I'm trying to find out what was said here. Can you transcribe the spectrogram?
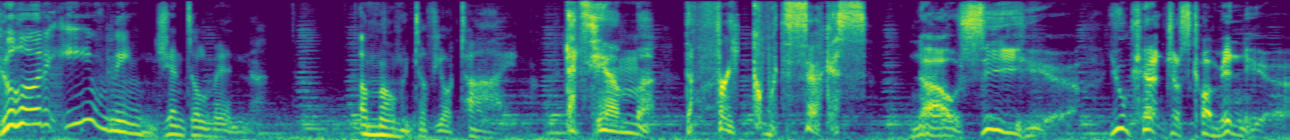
Good evening, gentlemen. A moment of your time. That's him, the freak with the circus. Now, see here. You can't just come in here.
